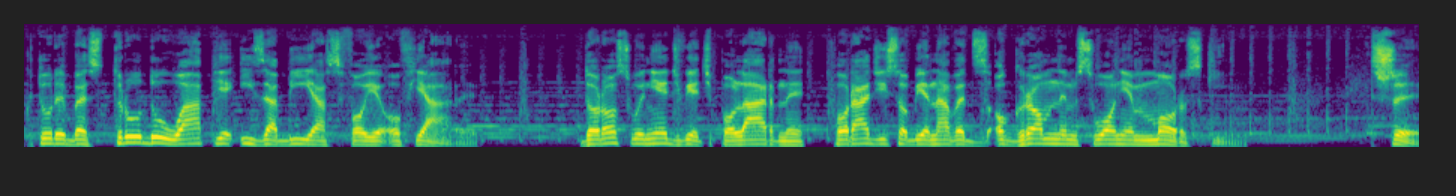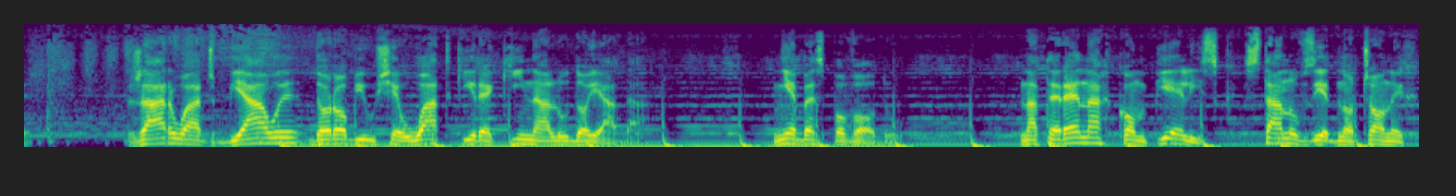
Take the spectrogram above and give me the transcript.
który bez trudu łapie i zabija swoje ofiary. Dorosły niedźwiedź polarny poradzi sobie nawet z ogromnym słoniem morskim. 3. Żarłacz biały dorobił się łatki rekina ludojada. Nie bez powodu. Na terenach kąpielisk Stanów Zjednoczonych,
